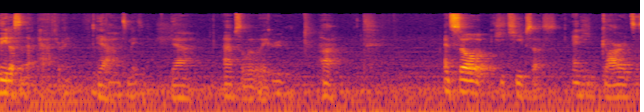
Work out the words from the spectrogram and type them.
lead us in that path, right? Yeah. It's amazing. Yeah, absolutely. Huh. And so he keeps us and he guards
